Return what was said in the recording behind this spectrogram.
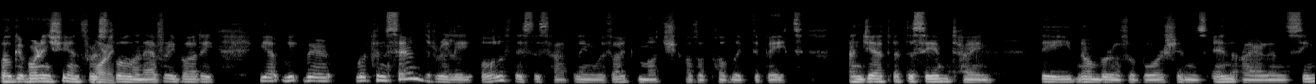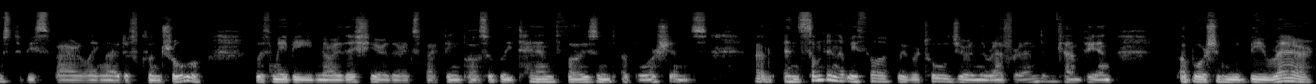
Well, good morning, Shane, first morning. of all, and everybody. Yeah, we, we're we're concerned that really all of this is happening without much of a public debate, and yet at the same time, the number of abortions in Ireland seems to be spiraling out of control with maybe now this year they're expecting possibly 10,000 abortions. And, and something that we thought we were told during the referendum campaign, abortion would be rare.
